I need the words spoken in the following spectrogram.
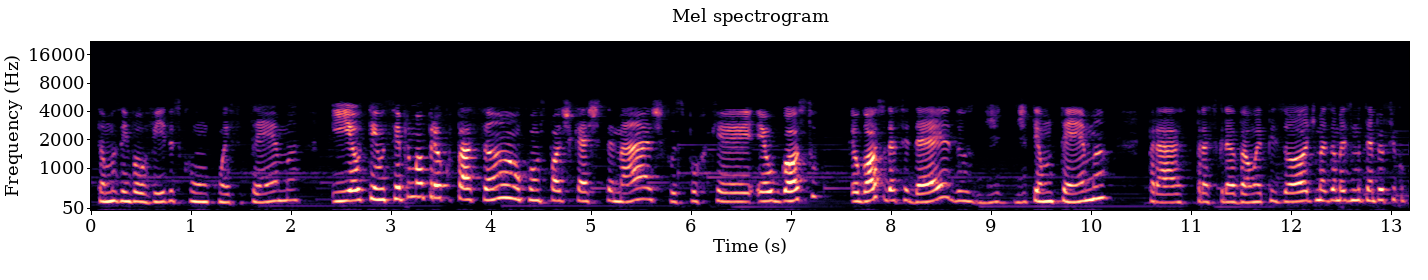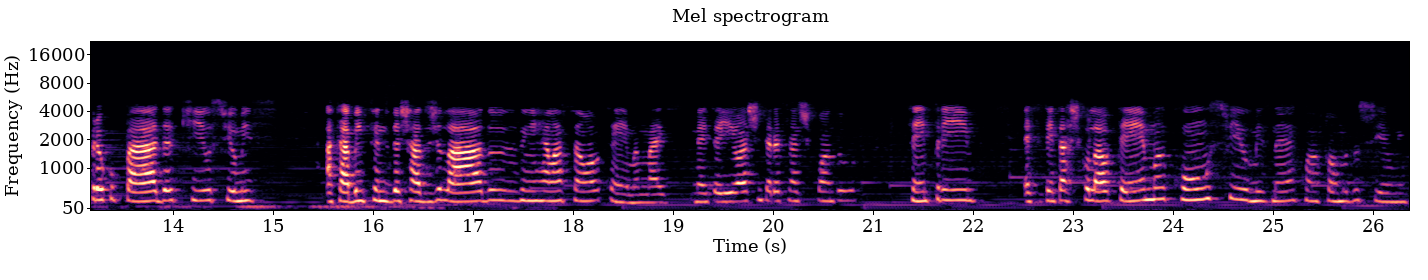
estamos envolvidas com, com esse tema. E eu tenho sempre uma preocupação com os podcasts temáticos, porque eu gosto, eu gosto dessa ideia do, de, de ter um tema para se gravar um episódio, mas ao mesmo tempo eu fico preocupada que os filmes acabem sendo deixados de lado em relação ao tema. Mas, mas aí eu acho interessante quando sempre é se tentar articular o tema com os filmes, né? Com a forma dos filmes.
